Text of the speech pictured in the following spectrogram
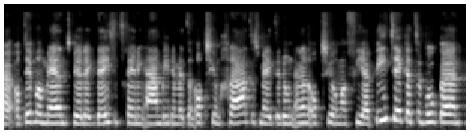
uh, op dit moment wil ik deze training aanbieden met een optie om gratis mee te doen en een optie om een VIP-ticket te boeken.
